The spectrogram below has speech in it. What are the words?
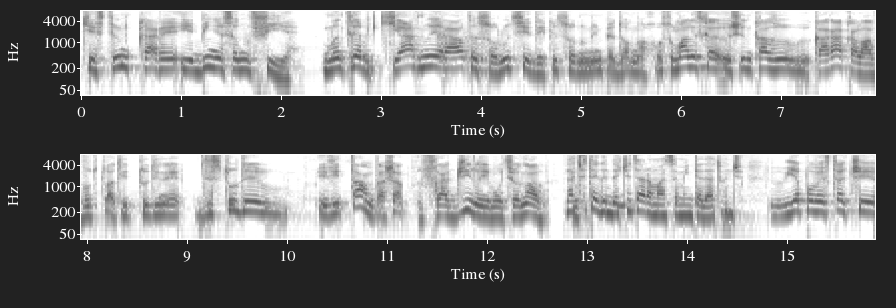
chestiuni care e bine să nu fie. Mă întreb, chiar nu era altă soluție decât să o numim pe doamna Hostu? Mai ales că și în cazul Caracal a avut o atitudine destul de ezitant, așa, fragilă emoțional. La ce te gândești? Ce ți-a rămas în minte de atunci? Ea povestea ce,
